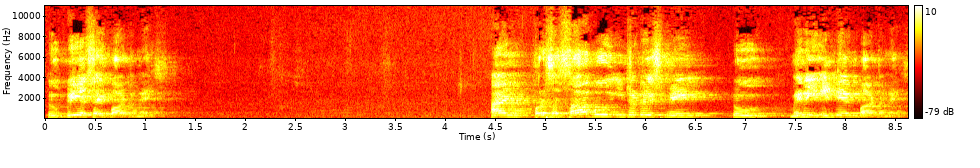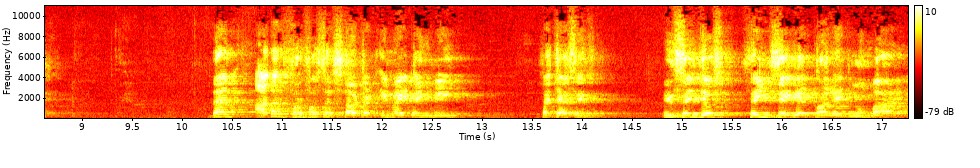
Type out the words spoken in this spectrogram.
to BSI botanist. And Professor Sabu introduced me to many Indian botanists. Then other professors started inviting me, such as in, in St. St. Xavier College, Mumbai,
